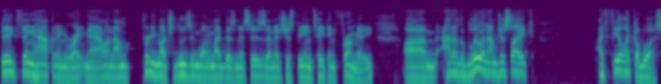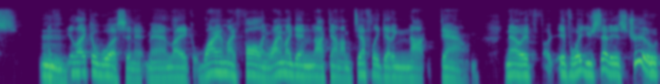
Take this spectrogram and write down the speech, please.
big thing happening right now, and I'm pretty much losing one of my businesses, and it's just being taken from me um, out of the blue, and I'm just like, I feel like a wuss. Mm. I feel like a wuss in it, man. Like, why am I falling? Why am I getting knocked down? I'm definitely getting knocked down. Now, if if what you said is true,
